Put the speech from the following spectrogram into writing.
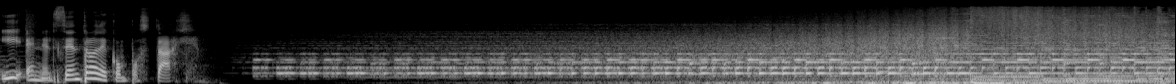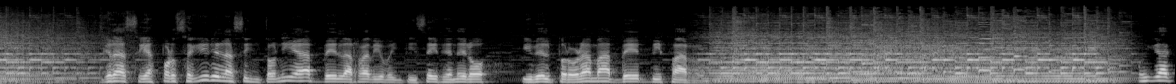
y en el centro de compostaje. Gracias por seguir en la sintonía de la radio 26 de enero y del programa de Bifar. Oiga,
